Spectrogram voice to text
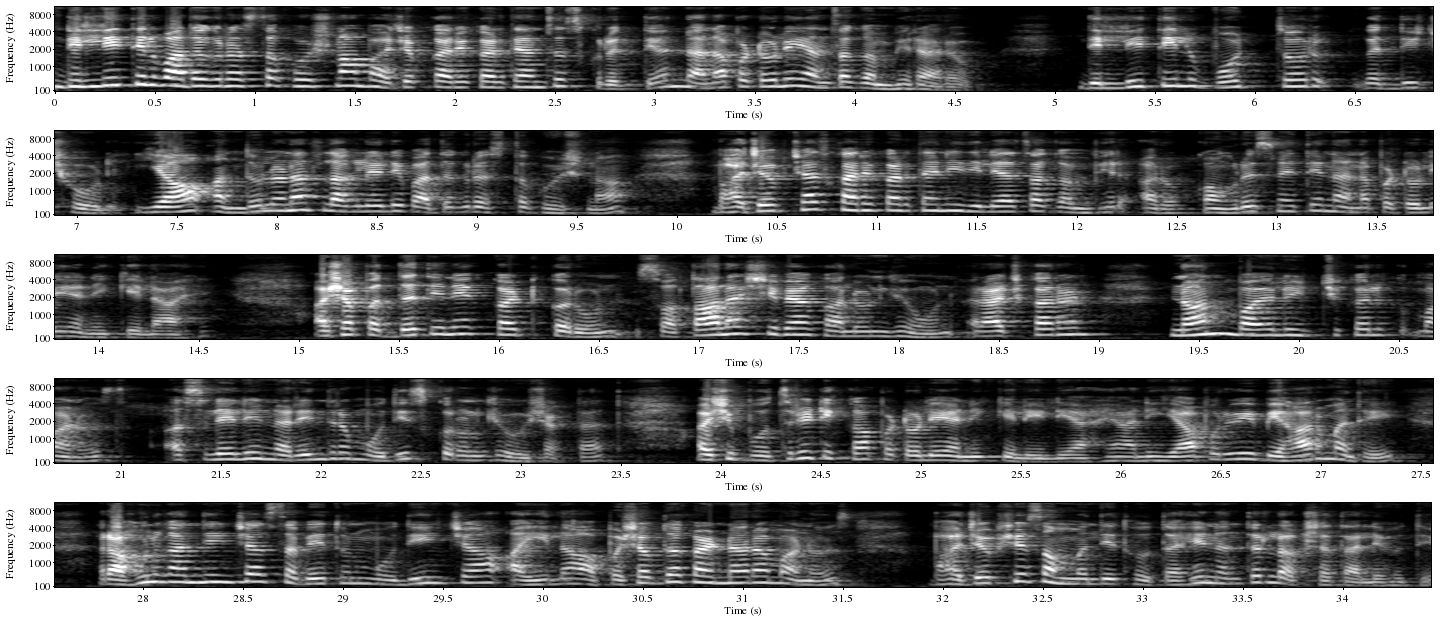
दिल्लीतील वादग्रस्त घोषणा भाजप कार्यकर्त्यांचंच कृत्य नाना पटोले यांचा गंभीर आरोप दिल्लीतील वोट चोर गद्दी छोड या आंदोलनात लागलेले वादग्रस्त घोषणा भाजपच्याच कार्यकर्त्यांनी दिल्याचा गंभीर आरोप काँग्रेस नेते नाना पटोले यांनी केला आहे. अशा पद्धतीने कट करून स्वतःला शिव्या घालून घेऊन राजकारण नॉन बायोलॉजिकल माणूस असलेले नरेंद्र मोदीच करून घेऊ शकतात अशी बोचरी टीका पटोले यांनी केलेली आहे. आणि यापूर्वी बिहारमध्ये राहुल गांधींच्या सभेतून मोदींच्या आईला अपशब्द काढणारा माणूस भाजपशी संबंधित होता हे नंतर लक्षात आले होते.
